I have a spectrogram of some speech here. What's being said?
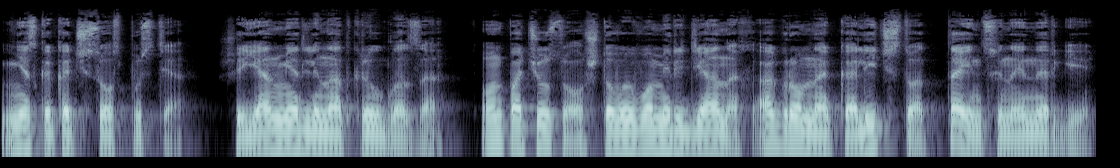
Несколько часов спустя Шиян медленно открыл глаза. Он почувствовал, что в его меридианах огромное количество таинственной энергии.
